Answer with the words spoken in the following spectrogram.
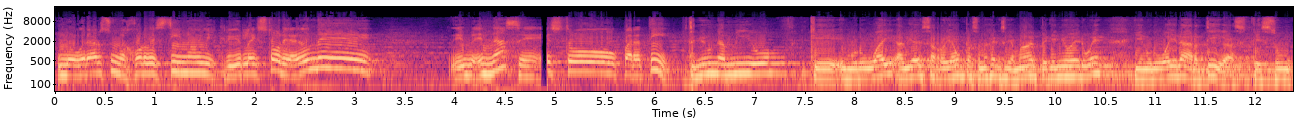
lograr su mejor destino y escribir la historia. ¿De dónde nace esto para ti? Tenía un amigo que en Uruguay había desarrollado un personaje que se llamaba El Pequeño Héroe y en Uruguay era Artigas, que es un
